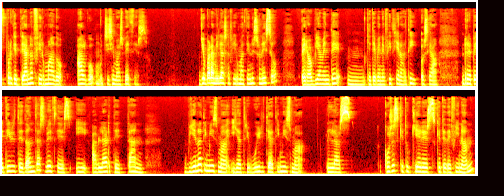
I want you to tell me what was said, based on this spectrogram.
porque te han afirmado algo muchísimas veces. Yo para mí las afirmaciones son eso, pero obviamente mm, que te beneficien a ti. O sea, repetirte tantas veces y hablarte tan bien a ti misma y atribuirte a ti misma las cosas que tú quieres que te definan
